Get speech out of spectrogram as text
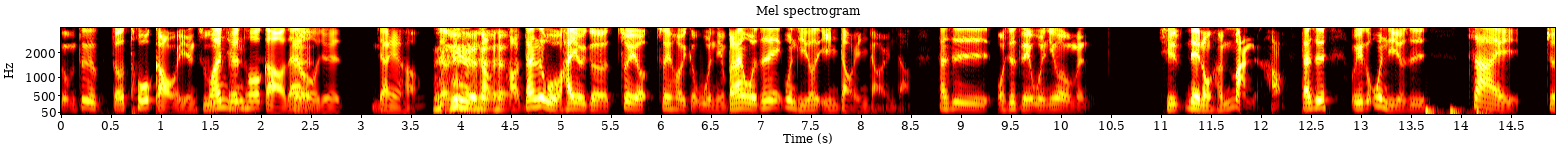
我们这个都脱稿演出，完全脱稿，但是我觉得这样也好，这样也好。好，但是我还有一个最后最后一个问题，本来我这些问题都是引导引导引导，但是我就直接问，因为我们其实内容很满的。好，但是我有一个问题就是在就。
